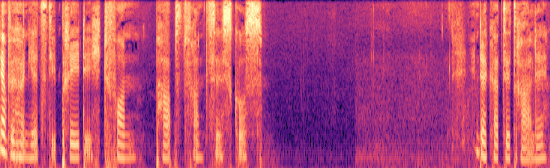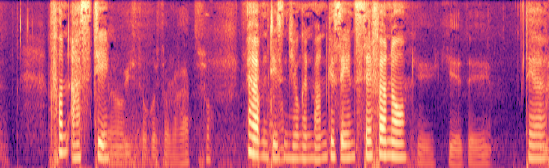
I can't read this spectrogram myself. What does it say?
Ja, wir hören jetzt die Predigt von Papst Franziskus. In der Kathedrale von Asti. Wir haben diesen jungen Mann gesehen, Stefano, der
